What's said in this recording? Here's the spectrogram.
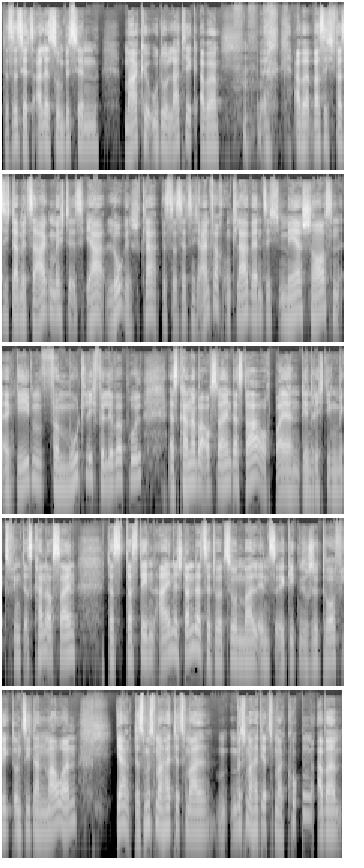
Das ist jetzt alles so ein bisschen Marke Udo Lattik, aber, äh, aber was ich, was ich damit sagen möchte, ist, ja, logisch, klar, ist das jetzt nicht einfach und klar werden sich mehr Chancen ergeben, vermutlich für Liverpool. Es kann aber auch sein, dass da auch Bayern den richtigen Mix findet. Es kann auch sein, dass, dass denen eine Standardsituation mal ins äh, gegnerische Tor fliegt und sie dann mauern ja, das müssen wir halt jetzt mal, müssen wir halt jetzt mal gucken, aber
